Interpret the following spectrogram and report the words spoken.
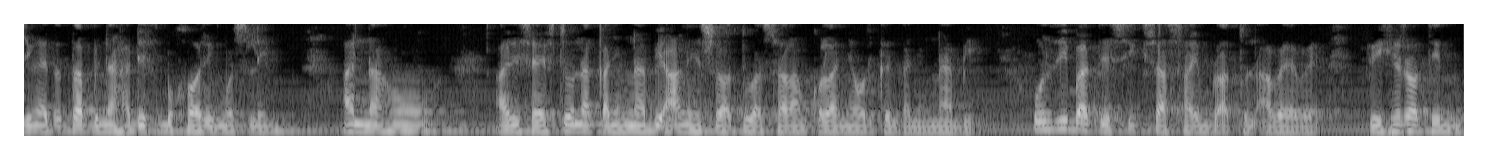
jeung tetap dina hadis Bukhari Muslim annahu ari saestuna kanjing Nabi alaihi salatu wasalam kala nyaurkeun kanjing Nabi. Uzibat disiksa saimratun awewe fi hiratin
